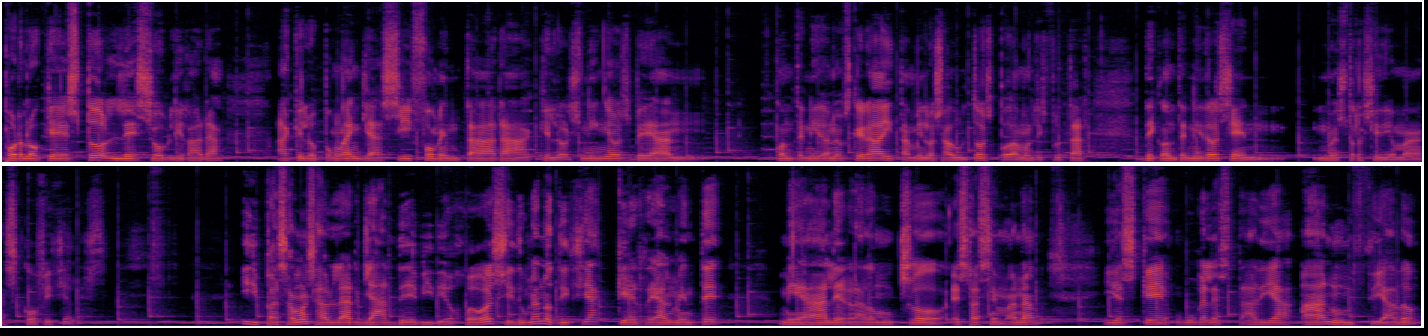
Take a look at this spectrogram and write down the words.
por lo que esto les obligará a que lo pongan y así fomentar a que los niños vean contenido en euskera y también los adultos podamos disfrutar de contenidos en nuestros idiomas cooficiales. Y pasamos a hablar ya de videojuegos y de una noticia que realmente me ha alegrado mucho esta semana y es que Google Stadia ha anunciado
